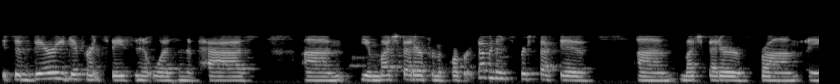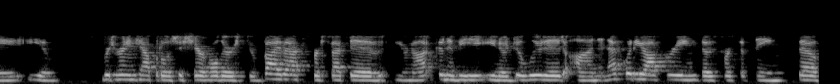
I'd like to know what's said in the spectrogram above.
it's a very different space than it was in the past. Um, you know, much better from a corporate governance perspective, um, much better from a you know returning capital to shareholders through buybacks perspective. You're not going to be, you know, diluted on an equity offering, those sorts of things. So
